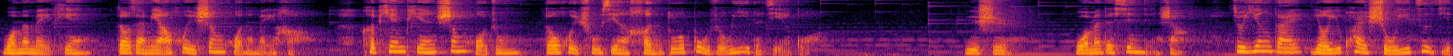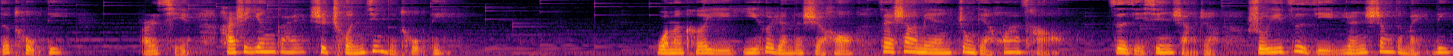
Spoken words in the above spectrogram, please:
我们每天都在描绘生活的美好，可偏偏生活中都会出现很多不如意的结果。于是，我们的心灵上。就应该有一块属于自己的土地，而且还是应该是纯净的土地。我们可以一个人的时候在上面种点花草，自己欣赏着属于自己人生的美丽。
